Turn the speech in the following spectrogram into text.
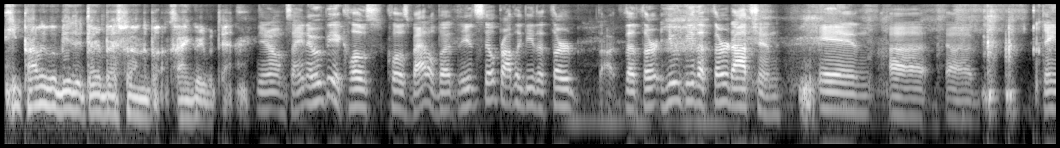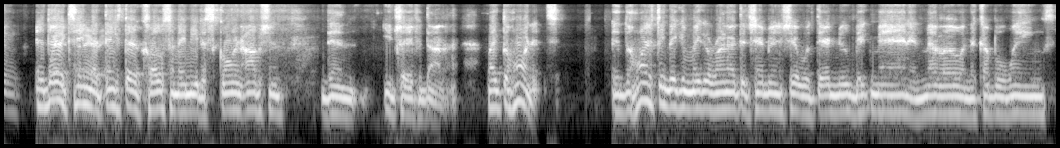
He probably would be the third best player on the Bucks. I agree with that. You know what I'm saying? It would be a close, close battle, but he'd still probably be the third. Uh, the third, he would be the third option in uh, uh, game. Is there a team scenario. that thinks they're close and they need a scoring option? Then you trade for Donna, Like the Hornets. If the Hornets think they can make a run at the championship with their new big man and Melo and a couple wings,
